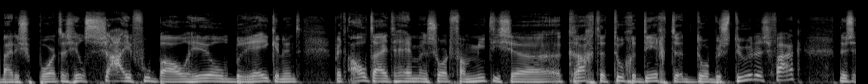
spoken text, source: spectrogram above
bij de supporters. Heel saai voetbal, heel berekenend. Werd altijd hem een soort van mythische krachten toegedicht door bestuurders vaak. Dus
